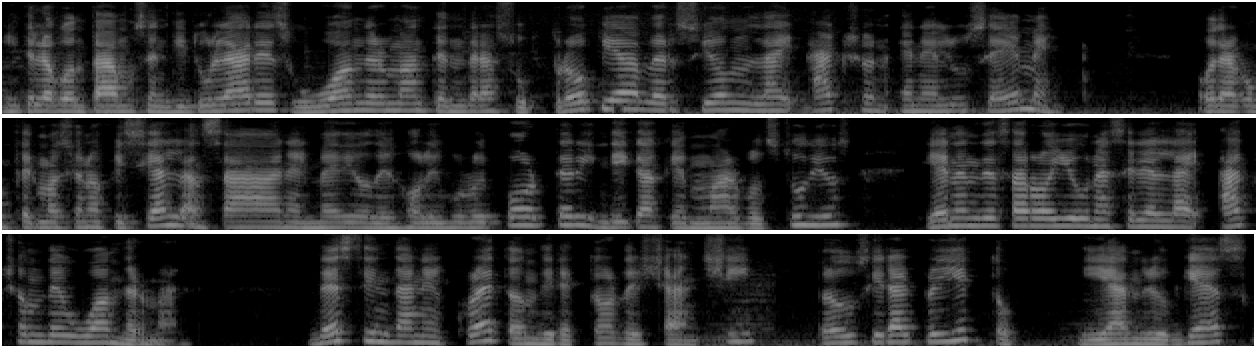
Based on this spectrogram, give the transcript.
Y te lo contábamos en titulares, Wonder Man tendrá su propia versión live action en el UCM. Otra confirmación oficial lanzada en el medio de Hollywood Reporter indica que Marvel Studios tiene en desarrollo una serie live action de Wonder Man. Destin Daniel Cretton, director de Shang-Chi, producirá el proyecto y Andrew Guest,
